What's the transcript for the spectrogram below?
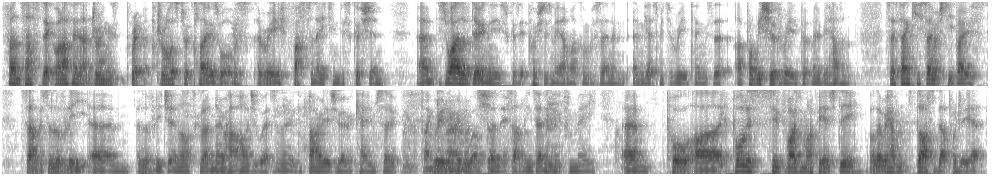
Fantastic. Well, I think that draws, draws to a close what was a really fascinating discussion. Um, this is why I love doing these because it pushes me out of my comfort zone and, and gets me to read things that I probably should read but maybe haven't. So thank you so much to you both, Sam. It's a lovely, um, a lovely journal article. I know how hard you worked. I know the barriers you overcame. So Thank you really, really well much. done. If that means anything from me, um, Paul. Uh, Paul is supervising my PhD, although we haven't started that project yet.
